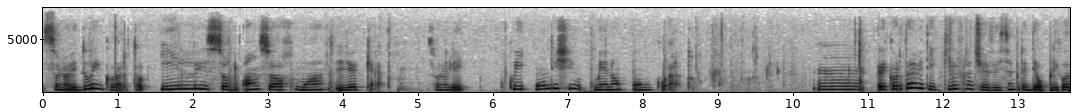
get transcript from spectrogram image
sono le 2 un quarto, il sont 11 heures moins le 4 sono le qui 11 meno un quarto. Mm, ricordatevi che il francese è sempre d'obbligo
